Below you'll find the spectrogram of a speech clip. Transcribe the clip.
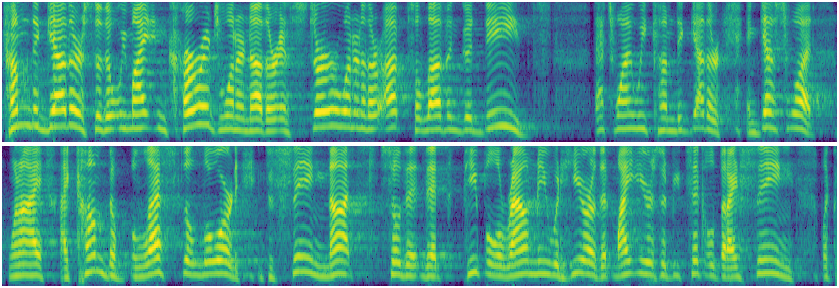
come together so that we might encourage one another and stir one another up to love and good deeds. That's why we come together. And guess what? When I, I come to bless the Lord and to sing, not so that, that people around me would hear or that my ears would be tickled, but I sing, like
